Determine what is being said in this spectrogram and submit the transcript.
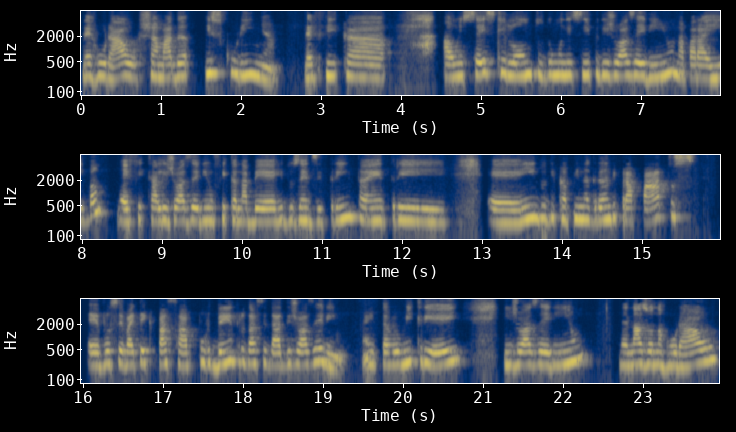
né, rural chamada Escurinha. Né? Fica a uns seis quilômetros do município de Juazeirinho, na Paraíba. Né? Fica ali, Juazeirinho fica na BR 230, entre é, indo de Campina Grande para Patos, é, você vai ter que passar por dentro da cidade de Juazeirinho. né? Então, eu me criei em Juazeirinho, né, na zona rural,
